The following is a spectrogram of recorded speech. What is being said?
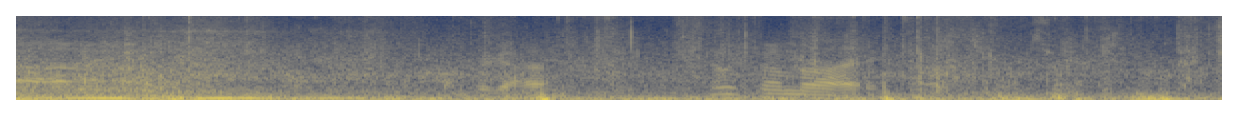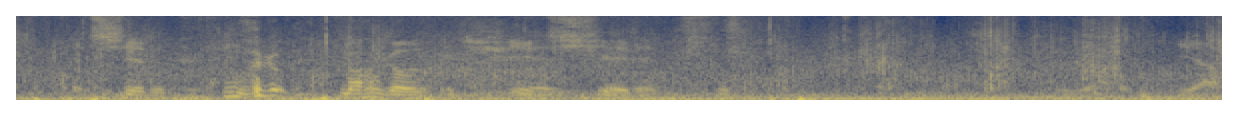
Uh, I forgot. That was from, uh, It's shitted. Look, mom goes, it's shit. It's shitted. yeah.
